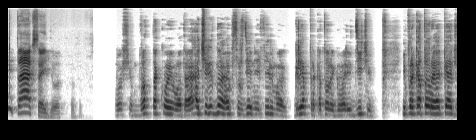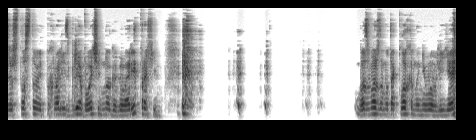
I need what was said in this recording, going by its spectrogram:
и так сойдет. В общем, вот такое вот очередное обсуждение фильма Глеб, про который говорит дичи, и про который, опять же, что стоит похвалить Глеба, очень много говорит про фильм. Возможно, мы так плохо на него влияем,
